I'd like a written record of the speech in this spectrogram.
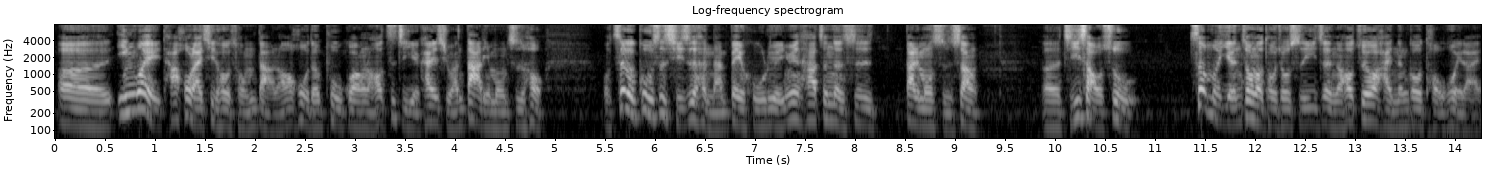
呃，因为他后来弃投重打，然后获得曝光，然后自己也开始喜欢大联盟之后，哦，这个故事其实很难被忽略，因为他真的是大联盟史上呃极少数这么严重的投球失忆症，然后最后还能够投回来，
